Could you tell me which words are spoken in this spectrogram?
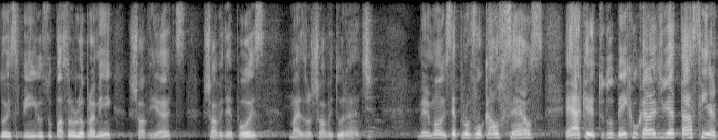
dois pingos. O pastor olhou para mim: chove antes, chove depois, mas não chove durante. Meu irmão, isso é provocar os céus. É aquele, tudo bem que o cara devia estar tá assim, né?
